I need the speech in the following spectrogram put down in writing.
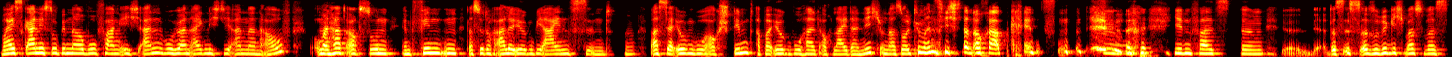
weiß gar nicht so genau, wo fange ich an, wo hören eigentlich die anderen auf. Und man hat auch so ein Empfinden, dass wir doch alle irgendwie eins sind, ne? was ja irgendwo auch stimmt, aber irgendwo halt auch leider nicht. Und da sollte man sich dann auch abgrenzen. Mhm. Jedenfalls, ähm, äh, das ist also wirklich was, was,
